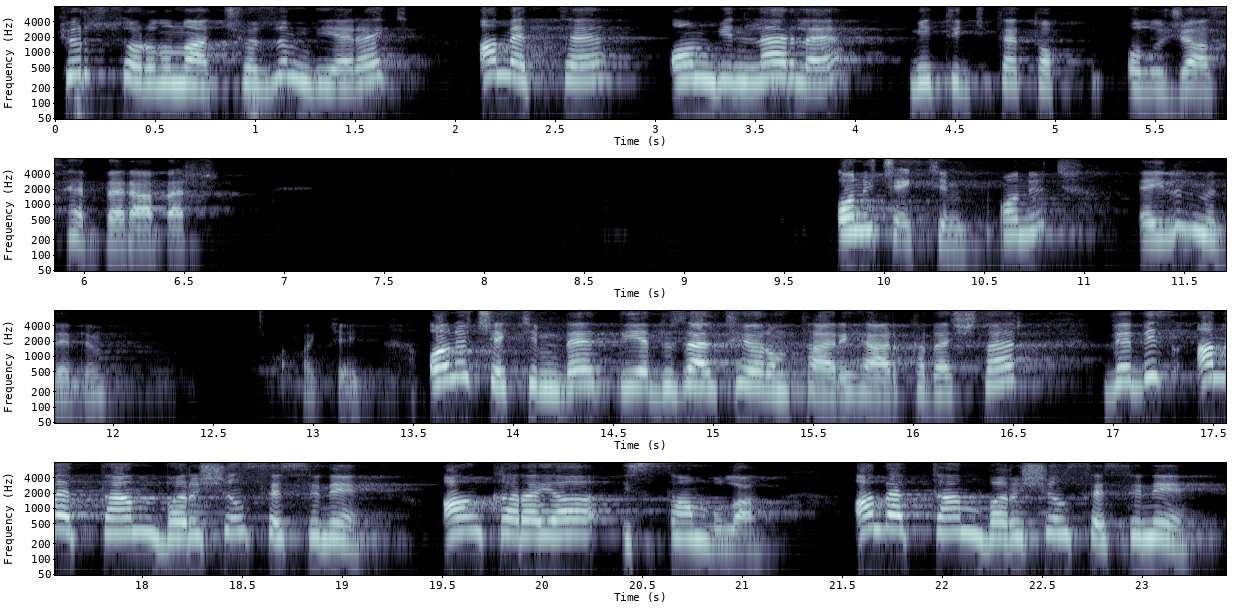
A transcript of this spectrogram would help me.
Kürt sorununa çözüm diyerek Ahmet'te on binlerle mitingde top olacağız hep beraber. 13 Ekim, 13 Eylül mü dedim? Okey. 13 Ekim'de diye düzeltiyorum tarihi arkadaşlar. Ve biz Ahmet'ten barışın sesini Ankara'ya, İstanbul'a, Ahmet'ten barışın sesini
